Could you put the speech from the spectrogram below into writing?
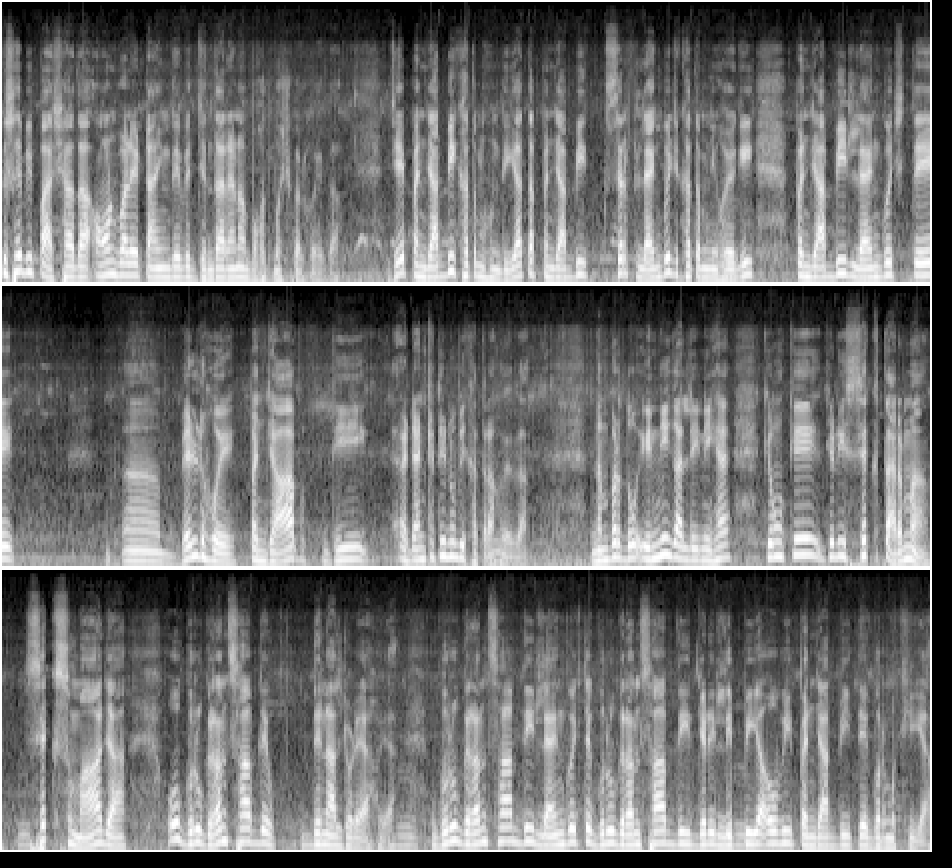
ਕਿਸੇ ਵੀ ਭਾਸ਼ਾ ਦਾ ਆਉਣ ਵਾਲੇ ਟਾਈਮ ਦੇ ਵਿੱਚ ਜਿੰਦਾ ਰਹਿਣਾ ਬਹੁਤ ਮੁਸ਼ਕਲ ਹੋਏਗਾ। ਜੇ ਪੰਜਾਬੀ ਖਤਮ ਹੁੰਦੀ ਆ ਤਾਂ ਪੰਜਾਬੀ ਸਿਰਫ ਲੈਂਗੁਏਜ ਖਤਮ ਨਹੀਂ ਹੋਏਗੀ। ਪੰਜਾਬੀ ਲੈਂਗੁਏਜ ਤੇ ਬਿਲਡ ਹੋਏ ਪੰਜਾਬ ਦੀ ਆਇਡੈਂਟੀਟੀ ਨੂੰ ਵੀ ਖਤਰਾ ਹੋਏਗਾ। ਨੰਬਰ 2 ਇੰਨੀ ਗੱਲ ਹੀ ਨਹੀਂ ਹੈ ਕਿਉਂਕਿ ਜਿਹੜੀ ਸਿੱਖ ਧਰਮ ਆ ਸਿੱਖ ਸਮਾਜ ਆ ਉਹ ਗੁਰੂ ਗ੍ਰੰਥ ਸਾਹਿਬ ਦੇ ਦੇ ਨਾਲ ਜੁੜਿਆ ਹੋਇਆ। ਗੁਰੂ ਗ੍ਰੰਥ ਸਾਹਿਬ ਦੀ ਲੈਂਗੁਏਜ ਤੇ ਗੁਰੂ ਗ੍ਰੰਥ ਸਾਹਿਬ ਦੀ ਜਿਹੜੀ ਲਿਪੀ ਆ ਉਹ ਵੀ ਪੰਜਾਬੀ ਤੇ ਗੁਰਮੁਖੀ ਆ।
